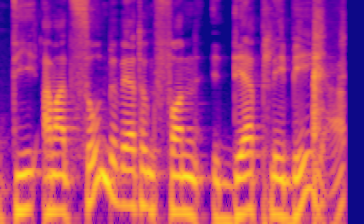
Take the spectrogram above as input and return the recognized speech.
Die Amazon-Bewertung von Der Plebejer,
